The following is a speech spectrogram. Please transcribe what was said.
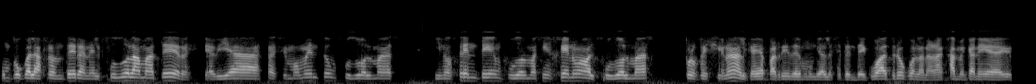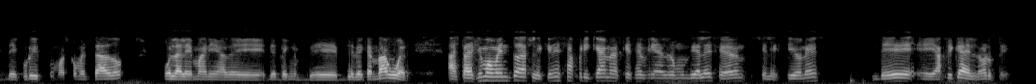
un poco la frontera en el fútbol amateur que había hasta ese momento, un fútbol más inocente, un fútbol más ingenuo, al fútbol más profesional que hay a partir del Mundial de 74 con la naranja mecánica de Cruyff, como has comentado, o la Alemania de, de, Beckenbauer. Hasta ese momento las selecciones africanas que se veían en los mundiales eran selecciones de eh, África del Norte,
